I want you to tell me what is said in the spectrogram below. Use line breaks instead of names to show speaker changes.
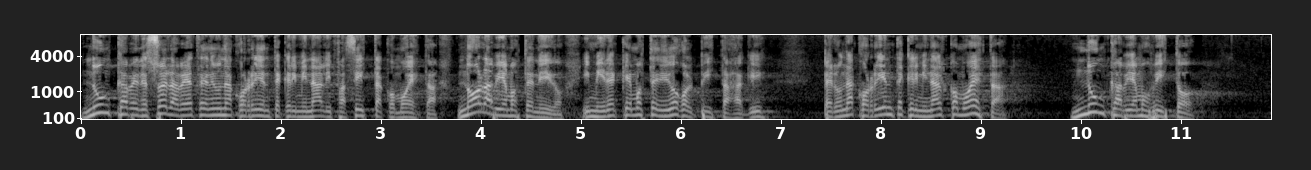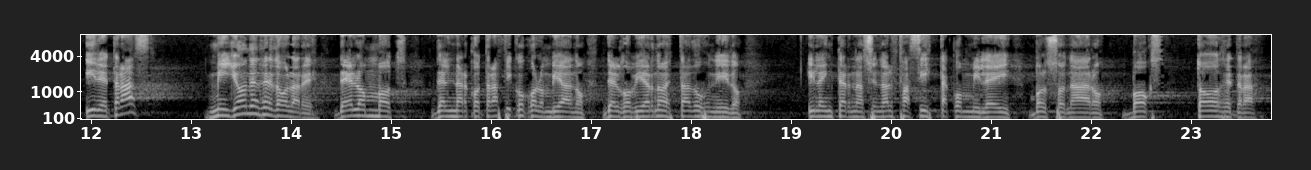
Nunca Venezuela había tenido una corriente criminal y fascista como esta. No la habíamos tenido. Y miren que hemos tenido golpistas aquí. Pero una corriente criminal como esta, nunca habíamos visto. Y detrás, millones de dólares de Elon Musk, del narcotráfico colombiano, del gobierno de Estados Unidos y la internacional fascista con Milei, Bolsonaro, Vox, todos detrás.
